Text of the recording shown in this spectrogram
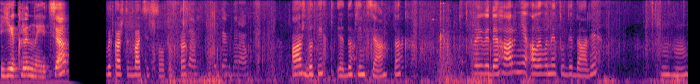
Є криниця. Ви кажете 20 соток, так? Так, тут тих дерев. Аж до, тих, до кінця, так? Тут краєвиди гарні, але вони туди далі. Угу.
